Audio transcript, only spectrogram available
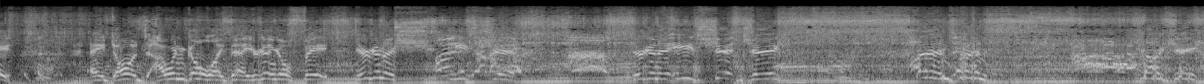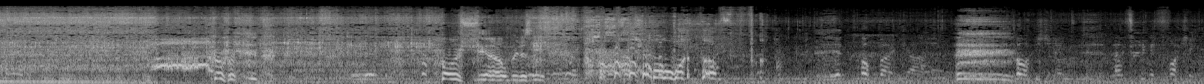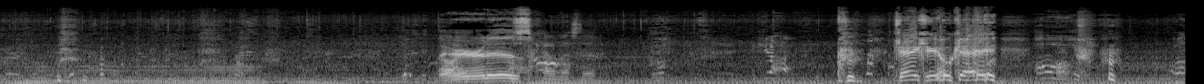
Hey, don't. I wouldn't go like that. You're gonna go fate. You're gonna sh- eat shit. You're gonna eat shit, Jake. Ben, Ben. Okay. oh shit! I hope we just. Oh, what the? F- Oh my god. Oh shit. That's like a fucking bird. There it is. Oh, kind of messed up. Jake, you okay? Oh.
